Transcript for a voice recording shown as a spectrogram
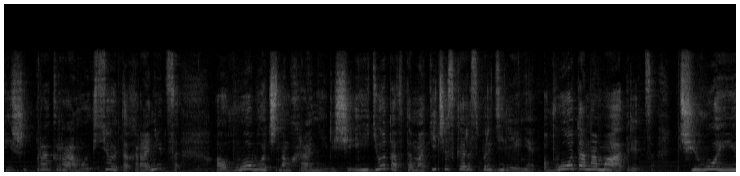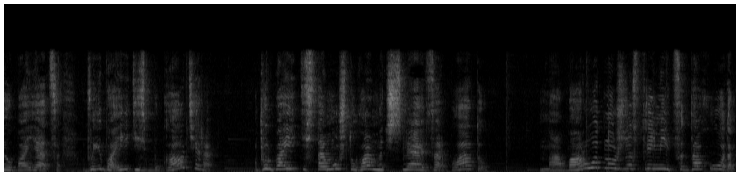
пишет программу, и все это хранится в облачном хранилище и идет автоматическое распределение. Вот она матрица. Чего ее бояться? Вы боитесь бухгалтера? Вы боитесь тому, что вам начисляют зарплату? Наоборот, нужно стремиться к доходам.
